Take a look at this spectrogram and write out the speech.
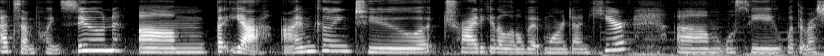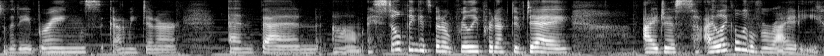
at some point soon. Um, but yeah, I'm going to try to get a little bit more done here. Um, we'll see what the rest of the day brings. Gotta make dinner. And then um, I still think it's been a really productive day. I just, I like a little variety.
